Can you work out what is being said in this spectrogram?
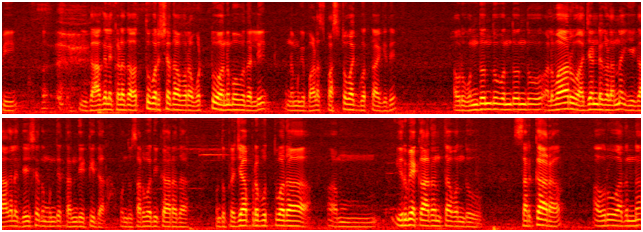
ಪಿ ಈಗಾಗಲೇ ಕಳೆದ ಹತ್ತು ವರ್ಷದ ಅವರ ಒಟ್ಟು ಅನುಭವದಲ್ಲಿ ನಮಗೆ ಭಾಳ ಸ್ಪಷ್ಟವಾಗಿ ಗೊತ್ತಾಗಿದೆ. ಅವರು ಒಂದೊಂದು ಒಂದೊಂದು ಹಲವಾರು ಅಜೆಂಡಗಳನ್ನು ಈಗಾಗಲೇ ದೇಶದ ಮುಂದೆ ತಂದಿಟ್ಟಿದ್ದಾರೆ. ಒಂದು ಸರ್ವಾಧಿಕಾರದ, ಒಂದು ಪ್ರಜಾಪ್ರಭುತ್ವದ ಇರಬೇಕಾದಂಥ ಒಂದು ಸರ್ಕಾರ ಅವರು ಅದನ್ನು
